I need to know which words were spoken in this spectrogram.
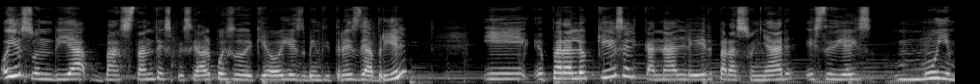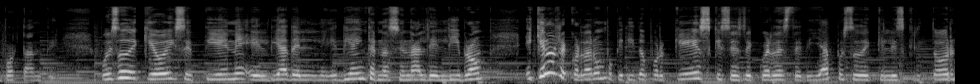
hoy es un día bastante especial, puesto de que hoy es 23 de abril. Y para lo que es el canal Leer para Soñar, este día es muy importante, puesto de que hoy se tiene el día del Día Internacional del Libro y quiero recordar un poquitito por qué es que se recuerda este día, puesto de que el escritor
